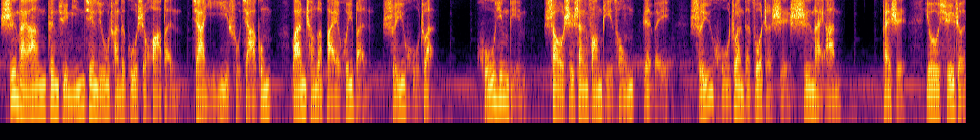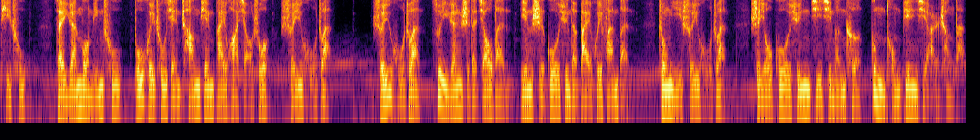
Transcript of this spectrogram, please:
施耐庵根据民间流传的故事话本加以艺术加工，完成了百回本《水浒传》。胡应麟、少室山房笔从认为。《水浒传》的作者是施耐庵，但是有学者提出，在元末明初不会出现长篇白话小说《水浒传》。《水浒传》最原始的脚本应是郭勋的百回繁本，中译《水浒传》是由郭勋及其门客共同编写而成的。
